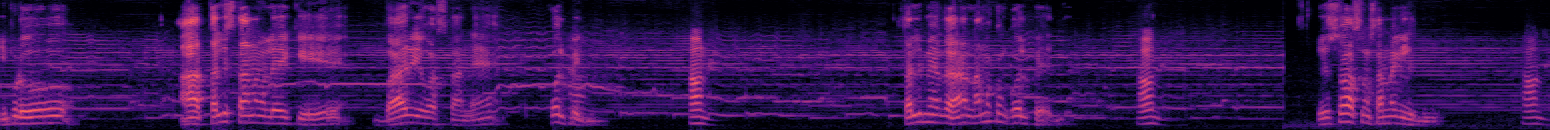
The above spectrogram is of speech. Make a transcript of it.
ఇప్పుడు ఆ తల్లి స్థానంలోకి భార్య వస్తానే కోల్పోయింది. అవును. తల్లి మీద నమ్మకం కోల్పోయింది. అవును. విశ్వాసం సన్నగిలింది. అవును.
